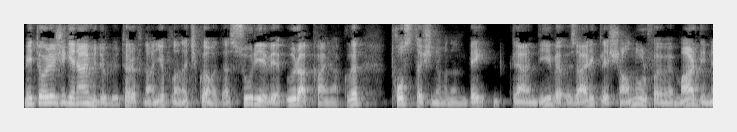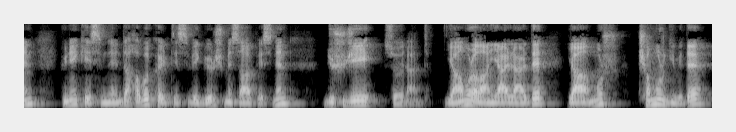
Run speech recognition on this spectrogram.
Meteoroloji Genel Müdürlüğü tarafından yapılan açıklamada Suriye ve Irak kaynaklı toz taşınımının beklendiği ve özellikle Şanlıurfa ve Mardin'in güney kesimlerinde hava kalitesi ve görüş mesafesinin düşeceği söylendi. Yağmur alan yerlerde yağmur çamur gibi de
